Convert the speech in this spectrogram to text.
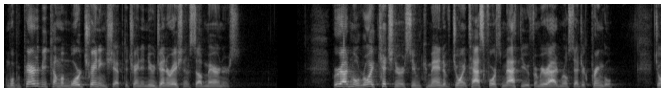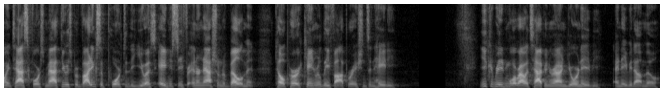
and will prepare to become a moored training ship to train a new generation of submariners. Rear Admiral Roy Kitchener assumed command of Joint Task Force Matthew from Rear Admiral Cedric Pringle. Joint Task Force Matthew is providing support to the U.S. Agency for International Development to help hurricane relief operations in Haiti. You can read more about what's happening around your Navy at Navy.mil.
